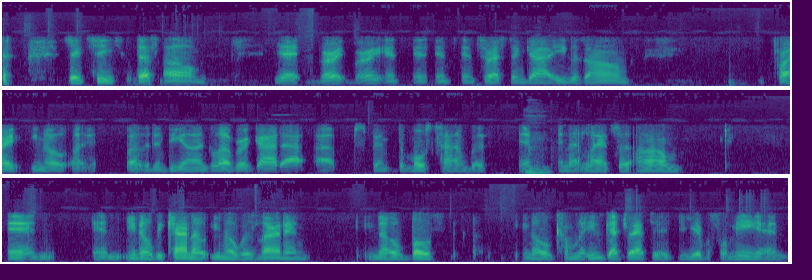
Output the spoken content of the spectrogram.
JT. That's um, yeah, very very in, in, interesting guy. He was um, probably you know uh, other than Dion Glover, a guy that I, I spent the most time with in mm-hmm. in Atlanta. Um, and and you know we kind of you know was learning, you know both, you know coming he got drafted the year before me, and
